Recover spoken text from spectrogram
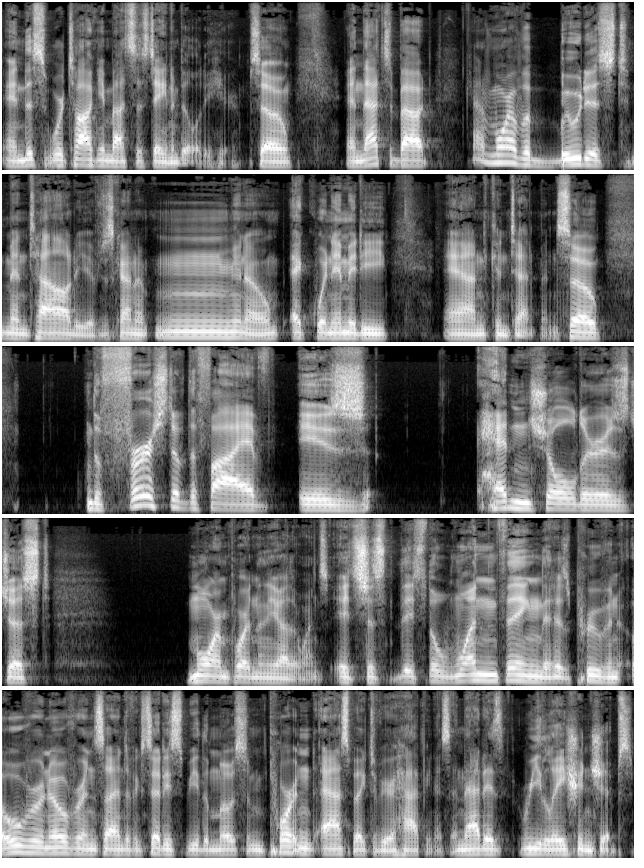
And this we're talking about sustainability here. So, and that's about kind of more of a Buddhist mentality of just kind of mm, you know equanimity and contentment. So, the first of the five is head and shoulders just more important than the other ones. It's just it's the one thing that has proven over and over in scientific studies to be the most important aspect of your happiness, and that is relationships.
